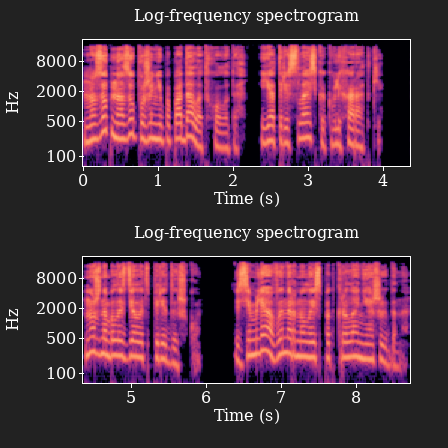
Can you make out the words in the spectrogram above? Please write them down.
Но зуб на зуб уже не попадал от холода. Я тряслась, как в лихорадке. Нужно было сделать передышку. Земля вынырнула из-под крыла неожиданно.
